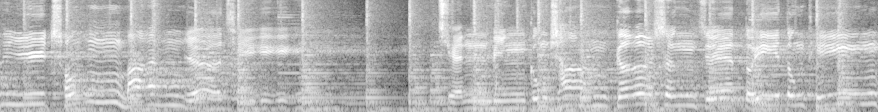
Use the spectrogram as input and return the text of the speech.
国与充满热情，全民共唱歌声绝对动听，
